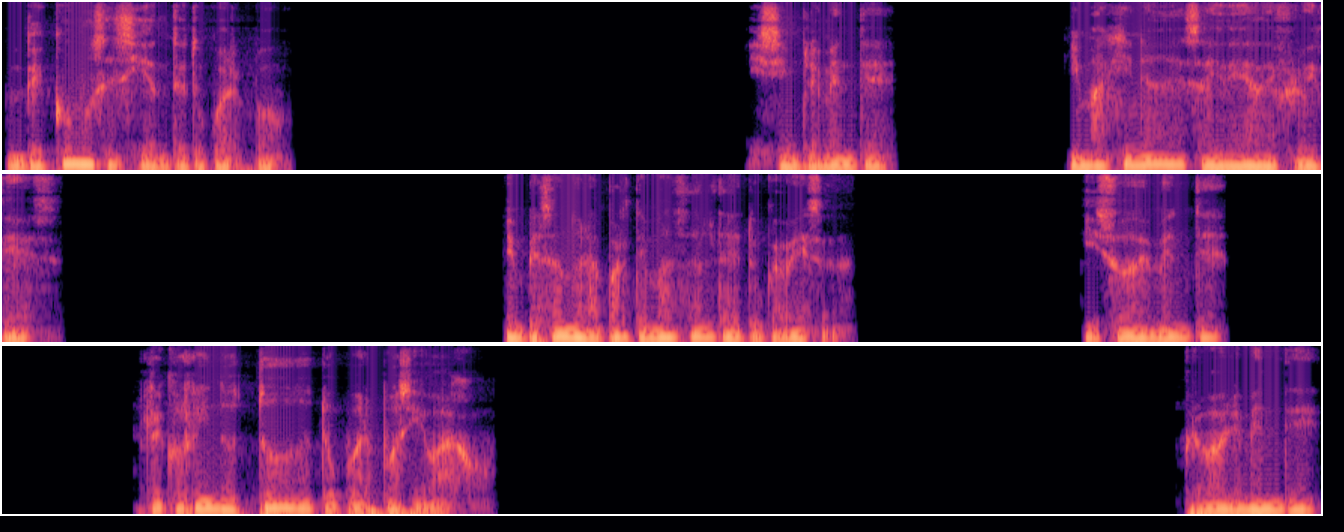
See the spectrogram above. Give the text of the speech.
de cómo se siente tu cuerpo. Y simplemente imagina esa idea de fluidez, empezando en la parte más alta de tu cabeza y suavemente recorriendo todo tu cuerpo hacia abajo. Probablemente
